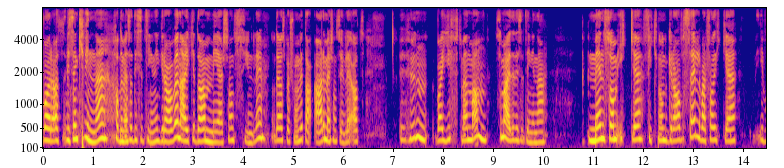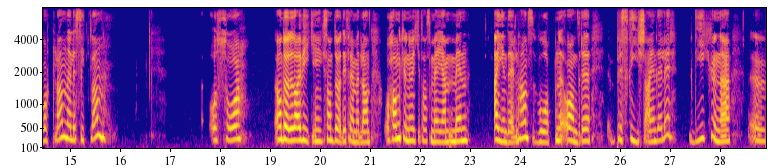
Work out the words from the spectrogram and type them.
var at hvis en kvinne hadde med seg disse tingene i graven, er det ikke da mer sannsynlig og det er jo spørsmålet mitt da, er det mer sannsynlig at hun var gift med en mann som eide disse tingene, men som ikke fikk noen grav selv, i hvert fall ikke i vårt land eller sitt land. Og så Han døde da i Viking, ikke sant? døde i fremmed land. Og han kunne jo ikke tas med hjem, men eiendelen hans, våpenet og andre prestisjeeiendeler, de kunne øh,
